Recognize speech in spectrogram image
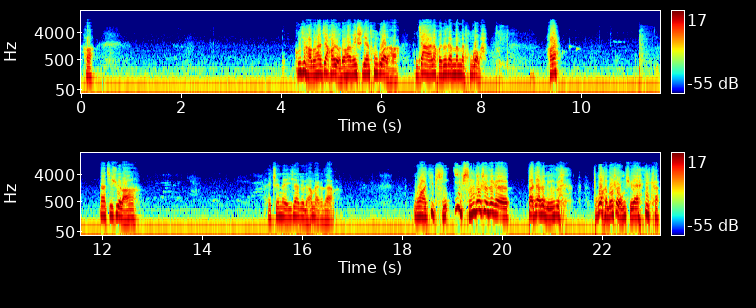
好，估计好多还加好友的话没时间通过的哈，你加完了回头再慢慢通过吧。好嘞，那继续了啊。哎，真的一下就两百个赞了。哇，一屏一屏都是这个大家的名字，不过很多是我们学员，你看，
